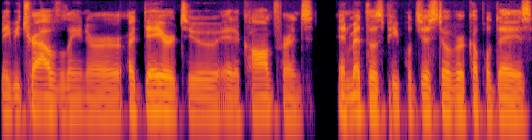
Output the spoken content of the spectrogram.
maybe traveling or a day or two at a conference and met those people just over a couple days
